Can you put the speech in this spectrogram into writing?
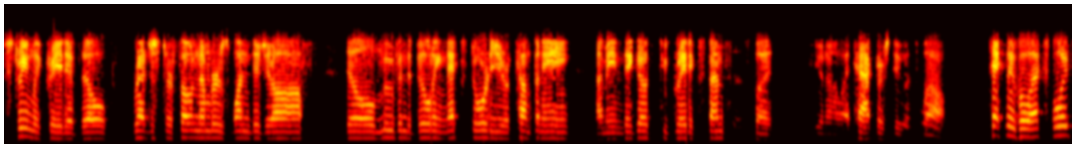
extremely creative. They'll register phone numbers one digit off. They'll move in the building next door to your company. I mean, they go to great expenses, but you know, attackers do as well. Technical exploits.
